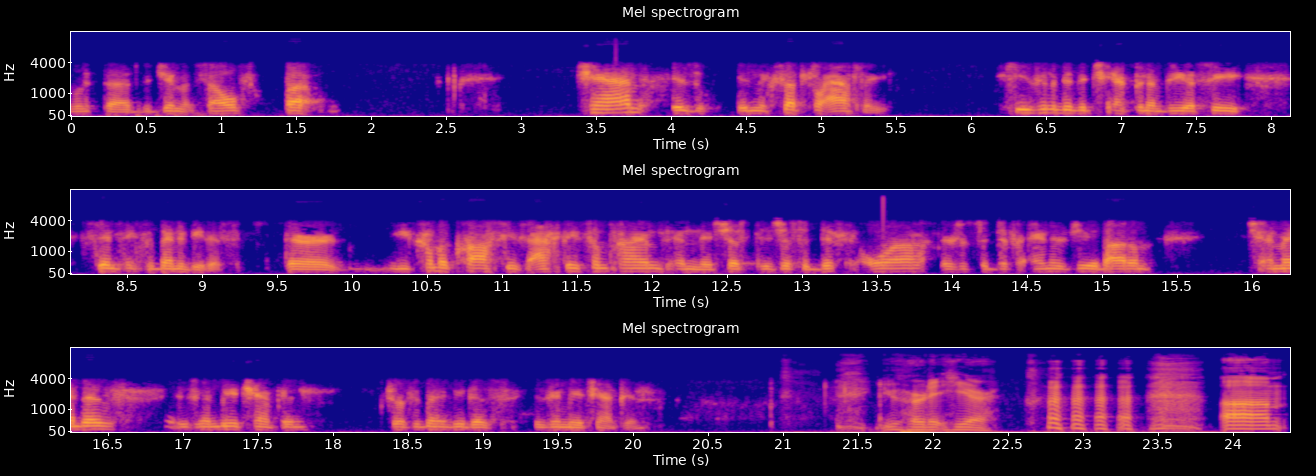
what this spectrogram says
with the gym itself. But Chad is an exceptional athlete. He's going to be the champion of the UFC. Same thing for Benavidez. There, you come across these athletes sometimes, and it's just it's just a different aura. There's just a different energy about them. Chad Mendes is going to be a champion. Joseph Benavidez is going to be a champion. You heard it here. um,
